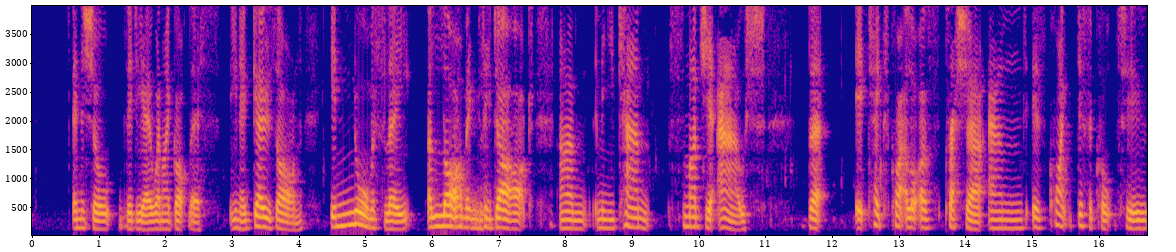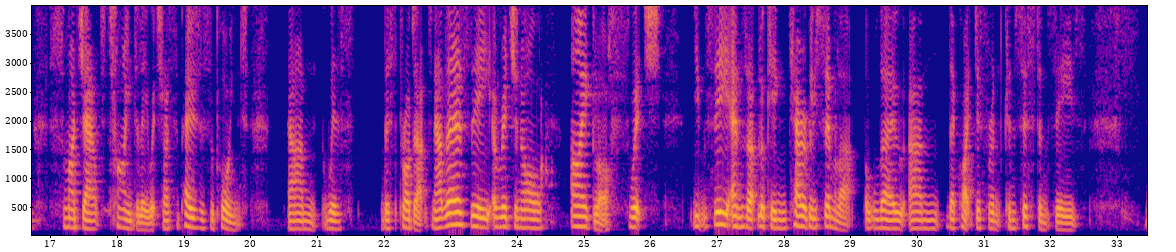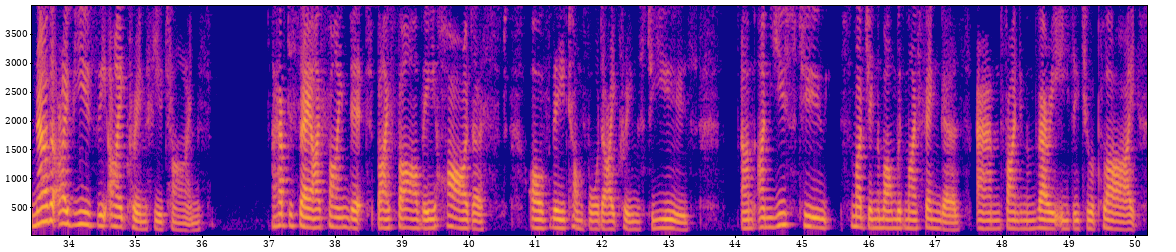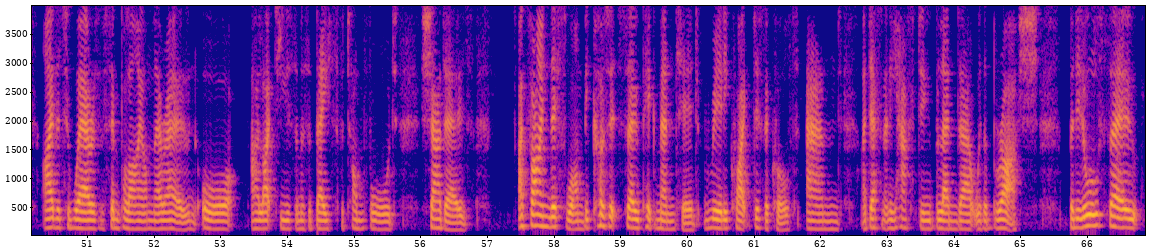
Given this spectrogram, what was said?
initial video when I got this, you know, goes on enormously, alarmingly dark. Um, I mean, you can smudge it out, but it takes quite a lot of pressure and is quite difficult to smudge out tidily, which I suppose is the point um, with this product. Now, there's the original eye gloss, which you can see ends up looking terribly similar, although um, they're quite different consistencies. Now that I've used the eye cream a few times, I have to say I find it by far the hardest of the Tom Ford eye creams to use. Um, I'm used to smudging them on with my fingers and finding them very easy to apply, either to wear as a simple eye on their own or I like to use them as a base for Tom Ford shadows. I find this one, because it's so pigmented, really quite difficult and I definitely have to blend out with a brush. But it also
